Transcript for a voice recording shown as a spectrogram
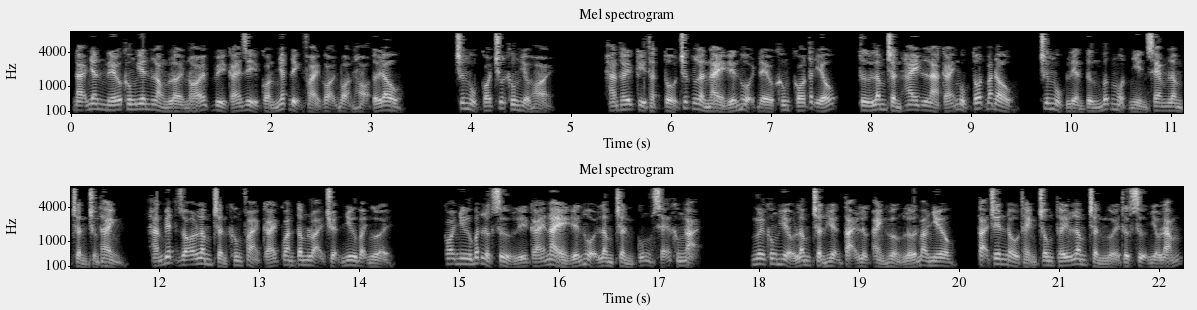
đại nhân nếu không yên lòng lời nói vì cái gì còn nhất định phải gọi bọn họ tới đâu? Trương mục có chút không hiểu hỏi. Hắn thấy kỳ thật tổ chức lần này đến hội đều không có tất yếu, từ lâm trần hay là cái ngục tốt bắt đầu, trương mục liền từng bước một nhìn xem lâm trần trưởng thành, hắn biết rõ lâm trần không phải cái quan tâm loại chuyện như vậy người. Coi như bất lực xử lý cái này đến hội lâm trần cũng sẽ không ngại. Ngươi không hiểu lâm trần hiện tại lực ảnh hưởng lớn bao nhiêu, tại trên đầu thành trông thấy lâm trần người thực sự nhiều lắm,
